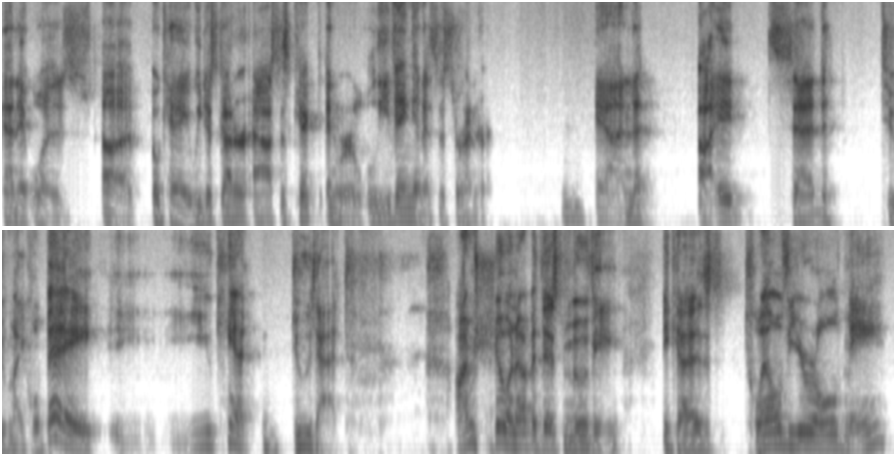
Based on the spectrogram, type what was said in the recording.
and it was uh, okay, we just got our asses kicked and we're leaving, and it's a surrender. Mhm. And I said to Michael Bay, you can't do that. I'm showing up at this movie because 12 year old me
